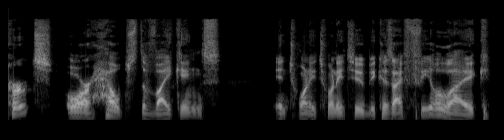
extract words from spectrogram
hurts or helps the Vikings in 2022? Because I feel like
